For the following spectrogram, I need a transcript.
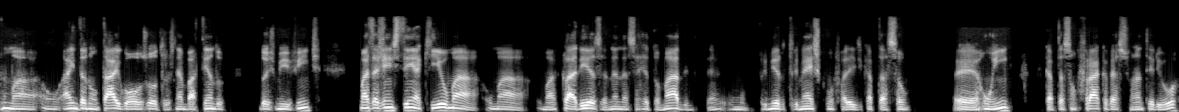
uma um, ainda não está igual aos outros, né, batendo 2020, mas a gente tem aqui uma, uma, uma clareza né, nessa retomada, né, um primeiro trimestre, como falei, de captação é, ruim, captação fraca versus o anterior,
